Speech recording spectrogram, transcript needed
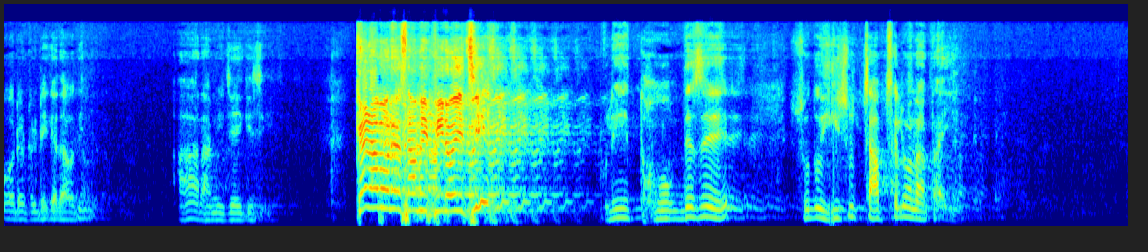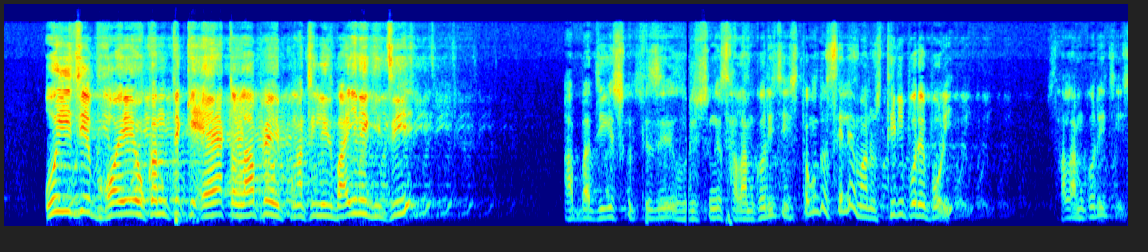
ওর একটু ডেকে দাও দিন। আর আমি যেয়ে গেছি। কেডা বলেছে আমি পীর হয়েছি? বলে ধমক দেশে শুধু হিসু চাপ ছিল না তাই। ওই যে ভয়ে ওখান থেকে এক লাফে পাঁচিলির বাইরে গেছি, আব্বা জিজ্ঞেস করতেছে হরির সঙ্গে সালাম করেছিস? তখন তো ছেলে মানুষ থ্রি পরে পড়ি। সালাম করেছিস?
